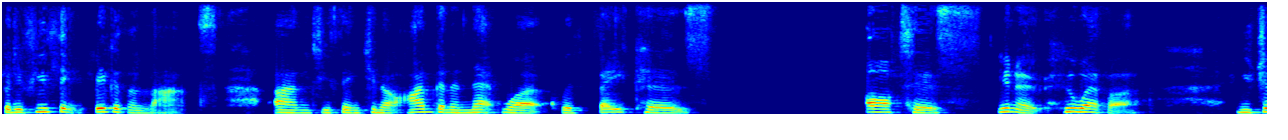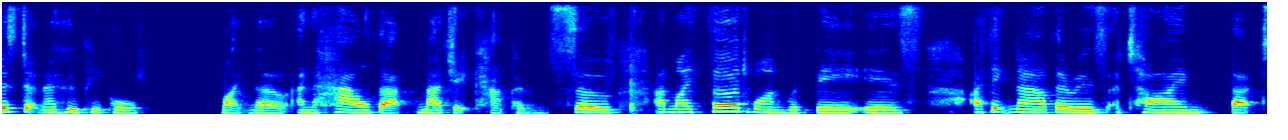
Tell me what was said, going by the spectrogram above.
but if you think bigger than that and you think you know i'm going to network with bakers artists you know whoever you just don't know who people might know and how that magic happens so and my third one would be is i think now there is a time that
